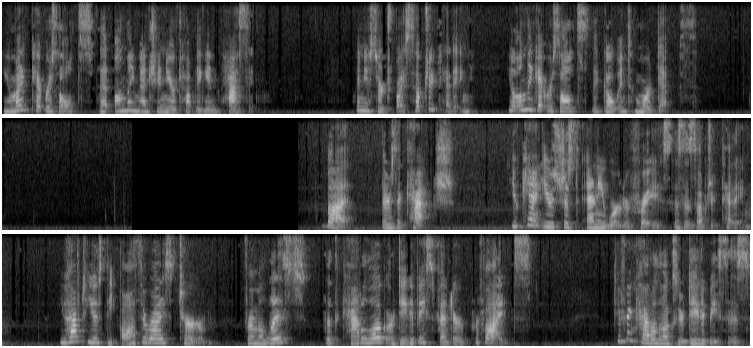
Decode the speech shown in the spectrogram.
you might get results that only mention your topic in passing. When you search by subject heading, you'll only get results that go into more depth. But there's a catch. You can't use just any word or phrase as a subject heading. You have to use the authorized term from a list that the catalog or database vendor provides. Different catalogs or databases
